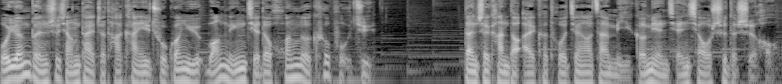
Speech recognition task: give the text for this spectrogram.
我原本是想带着他看一出关于亡灵节的欢乐科普剧。但是看到埃克托将要在米格面前消失的时候，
